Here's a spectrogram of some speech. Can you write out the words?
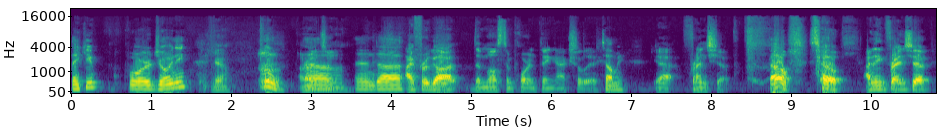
thank you for joining. Yeah. All right, John. And uh, I forgot the most important thing, actually. tell me. Yeah, friendship. Oh, So I think friendship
